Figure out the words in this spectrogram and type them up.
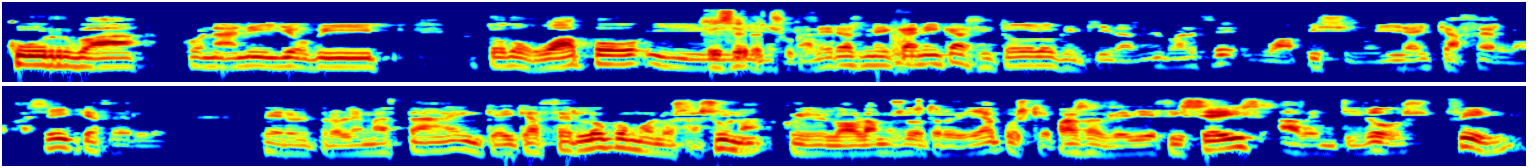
curva, con anillo VIP, todo guapo y escaleras mecánicas y todo lo que quieras. Me parece guapísimo y hay que hacerlo. Así hay que hacerlo. Pero el problema está en que hay que hacerlo como los Asuna, que lo hablamos el otro día, pues que pasas de 16 a 22. Fin.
